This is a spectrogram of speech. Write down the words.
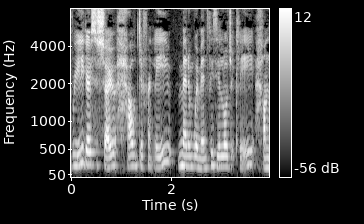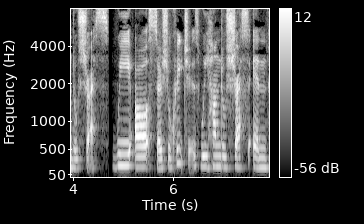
really goes to show how differently men and women physiologically handle stress. We are social creatures, we handle stress in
